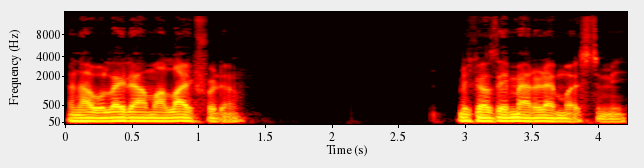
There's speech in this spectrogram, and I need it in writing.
And I will lay down my life for them because they matter that much to me.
